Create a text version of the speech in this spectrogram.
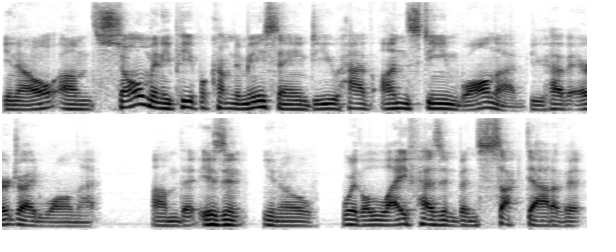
You know, um, so many people come to me saying, "Do you have unsteamed walnut? Do you have air dried walnut um, that isn't, you know, where the life hasn't been sucked out of it?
